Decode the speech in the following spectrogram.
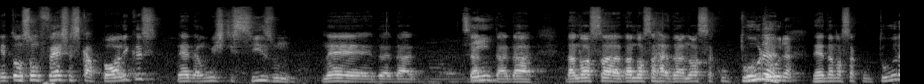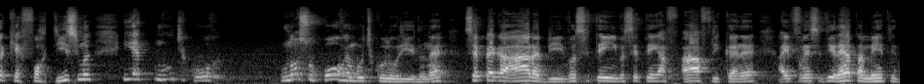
Então são festas católicas, né? Da um misticismo, né? Da, da, da, da, da nossa, da, nossa, da nossa cultura, Cultura. Né? da nossa cultura, que é fortíssima, e é multicor. O nosso povo é multicolorido, né? Você pega árabe, você tem, você tem a África, né? A influência diretamente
